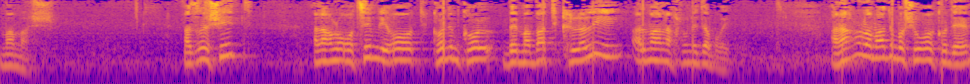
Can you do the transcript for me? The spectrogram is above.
ממש. אז ראשית, אנחנו רוצים לראות קודם כל במבט כללי על מה אנחנו מדברים. אנחנו למדנו בשיעור הקודם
